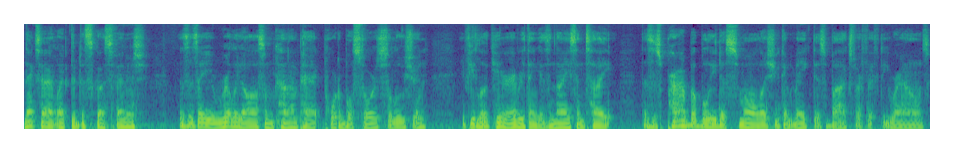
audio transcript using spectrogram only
Next, I'd like to discuss finish. This is a really awesome compact portable storage solution. If you look here, everything is nice and tight. This is probably the smallest you can make this box for 50 rounds.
